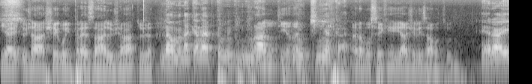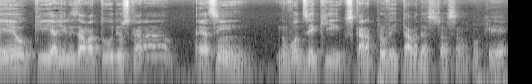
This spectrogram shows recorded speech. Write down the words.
E aí tu já chegou empresário já? Tu já... Não, mas naquela época não, não, Ah, não tinha, né? Não tinha, cara. Era você que agilizava tudo. Era eu que agilizava tudo e os caras. É assim, não vou dizer que os caras aproveitavam da situação, porque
